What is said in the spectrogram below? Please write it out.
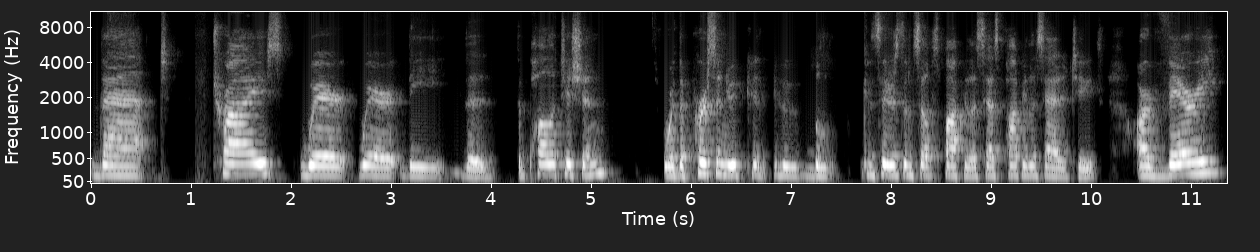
that tries where where the the the politician or the person who who considers themselves populist has populist attitudes are very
